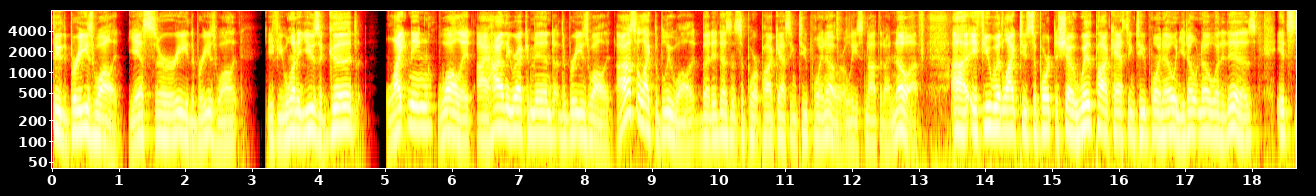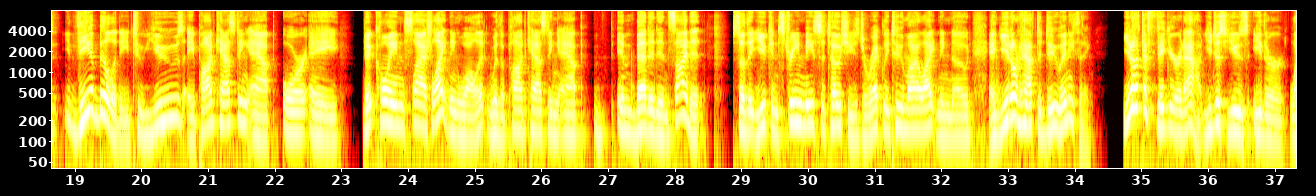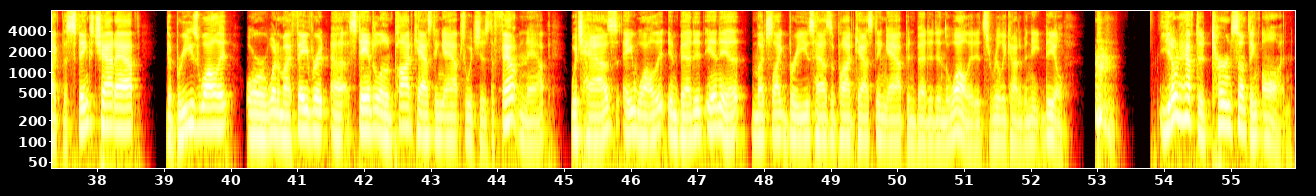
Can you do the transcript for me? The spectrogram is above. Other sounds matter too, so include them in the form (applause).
through the Breez wallet. Yes, sirree, the Breez wallet. If you want to use a good Lightning wallet. I highly recommend the Breez wallet. I also like the Blue wallet, but it doesn't support Podcasting 2.0, or at least not that I know of. Uh, if you would like to support the show with Podcasting 2.0 and you don't know what it is, it's the ability to use a podcasting app or a Bitcoin slash Lightning wallet with a podcasting app embedded inside it so that you can stream me Satoshis directly to my Lightning node and you don't have to do anything you don't have to figure it out. You just use either like the Sphinx chat app, the Breez wallet, or one of my favorite uh, standalone podcasting apps, which is the Fountain app, which has a wallet embedded in it, much like Breez has a podcasting app embedded in the wallet. It's really kind of a neat deal. (clears throat) you don't have to turn something on.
